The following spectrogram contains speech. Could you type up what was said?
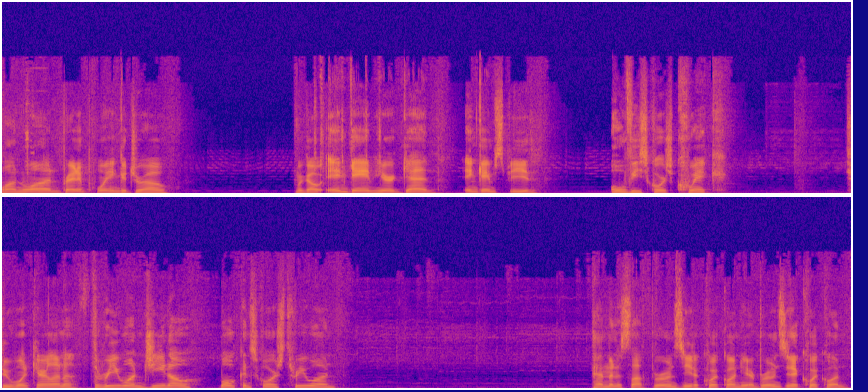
1-1. Brandon Point and Gaudreau. We go in-game here again. In-game speed. OV scores quick. 2-1 Carolina. 3-1 Gino. Malkin scores 3-1. 10 minutes left. Bruins need a quick one here. Bruins need a quick one.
